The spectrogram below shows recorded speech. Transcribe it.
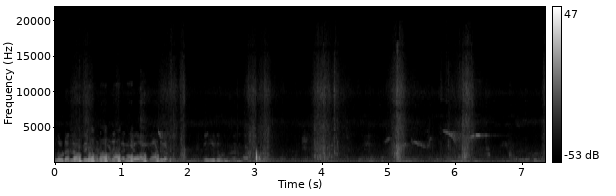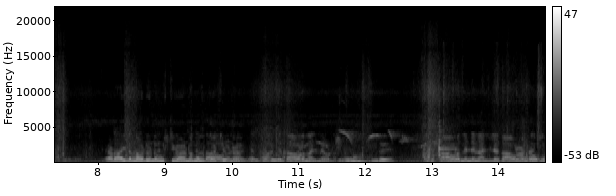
തൊടില്ല തൊടില്ലാണ്ട് എടാ അതിന്റെ നടുണ്ട് മുച്ചിക്കാണ്ടൊന്ന് ഇതാക്കി വെക്കാം. അതിന്റെ താവളം നല്ല എന്ത്? അത് താവളം തന്നെ നല്ല താവളം ഉണ്ടാക്കി.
